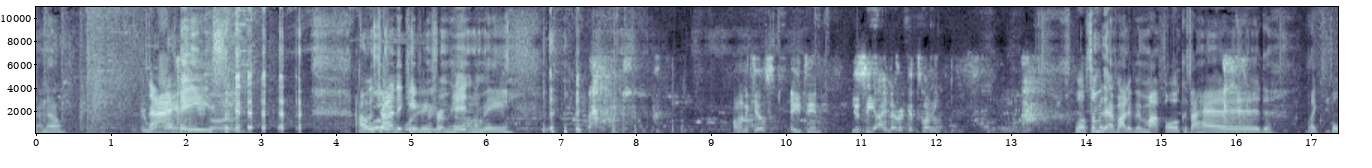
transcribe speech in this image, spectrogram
I know. Nice. I was Well trying to keep him from hitting me. How many kills? 18. You see, I never get 20. Well, some of that might have been my fault because I had like four.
